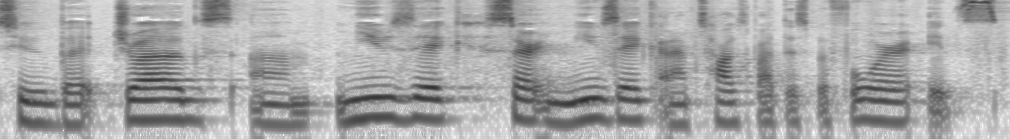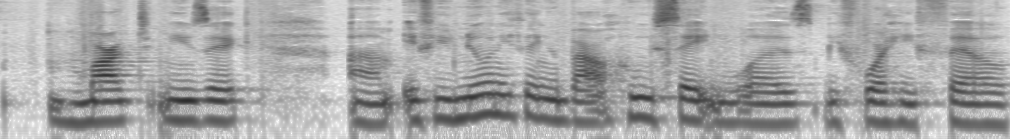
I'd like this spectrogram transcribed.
to. But drugs, um, music, certain music, and I've talked about this before. It's marked music. Um, if you knew anything about who Satan was before he fell,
